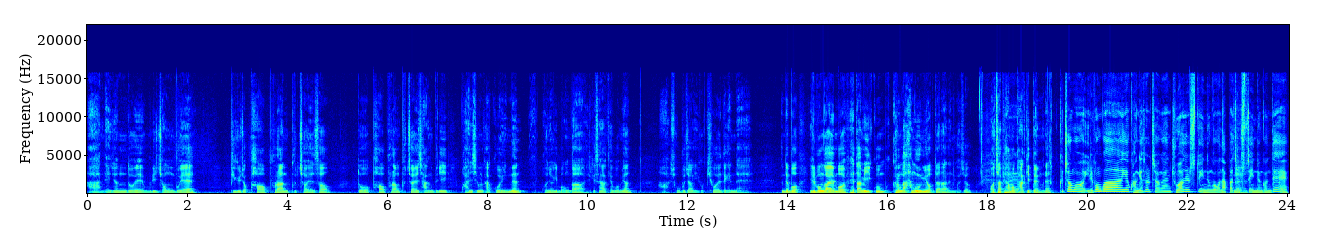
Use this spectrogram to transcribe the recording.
아 내년도에 우리 정부의 비교적 파워풀한 부처에서 또 파워풀한 부처의 장들이 관심을 갖고 있는 권역이 뭔가 이렇게 생각해 보면 아 소부장 이거 키워야 되겠네. 근데 뭐 일본과의 뭐 회담이 있고 그런 거 아무 의미 없다라는 거죠. 어차피 한번 네. 봤기 때문에 그쵸 뭐 일본과의 관계 설정은 좋아질 수도 있는 거고 나빠질 네. 수도 있는 건데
